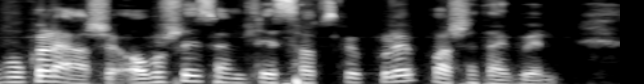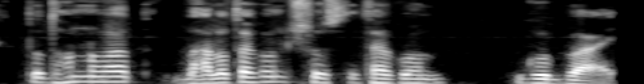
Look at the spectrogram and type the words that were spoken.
উপকারে আসে, অবশ্যই চ্যানেলটি সাবস্ক্রাইব করে পাশে থাকবেন। তো ধন্যবাদ, ভালো থাকুন, সুস্থ থাকুন, গুড বাই।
